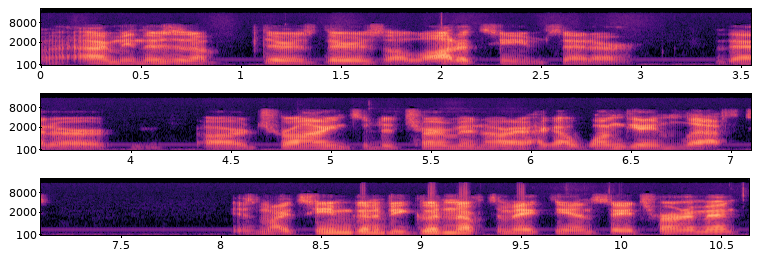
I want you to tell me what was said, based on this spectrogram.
I mean, there's a there's there's a lot of teams that are that are are trying to determine. All right, I got one game left. Is my team going to be good enough to make the NCAA tournament,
